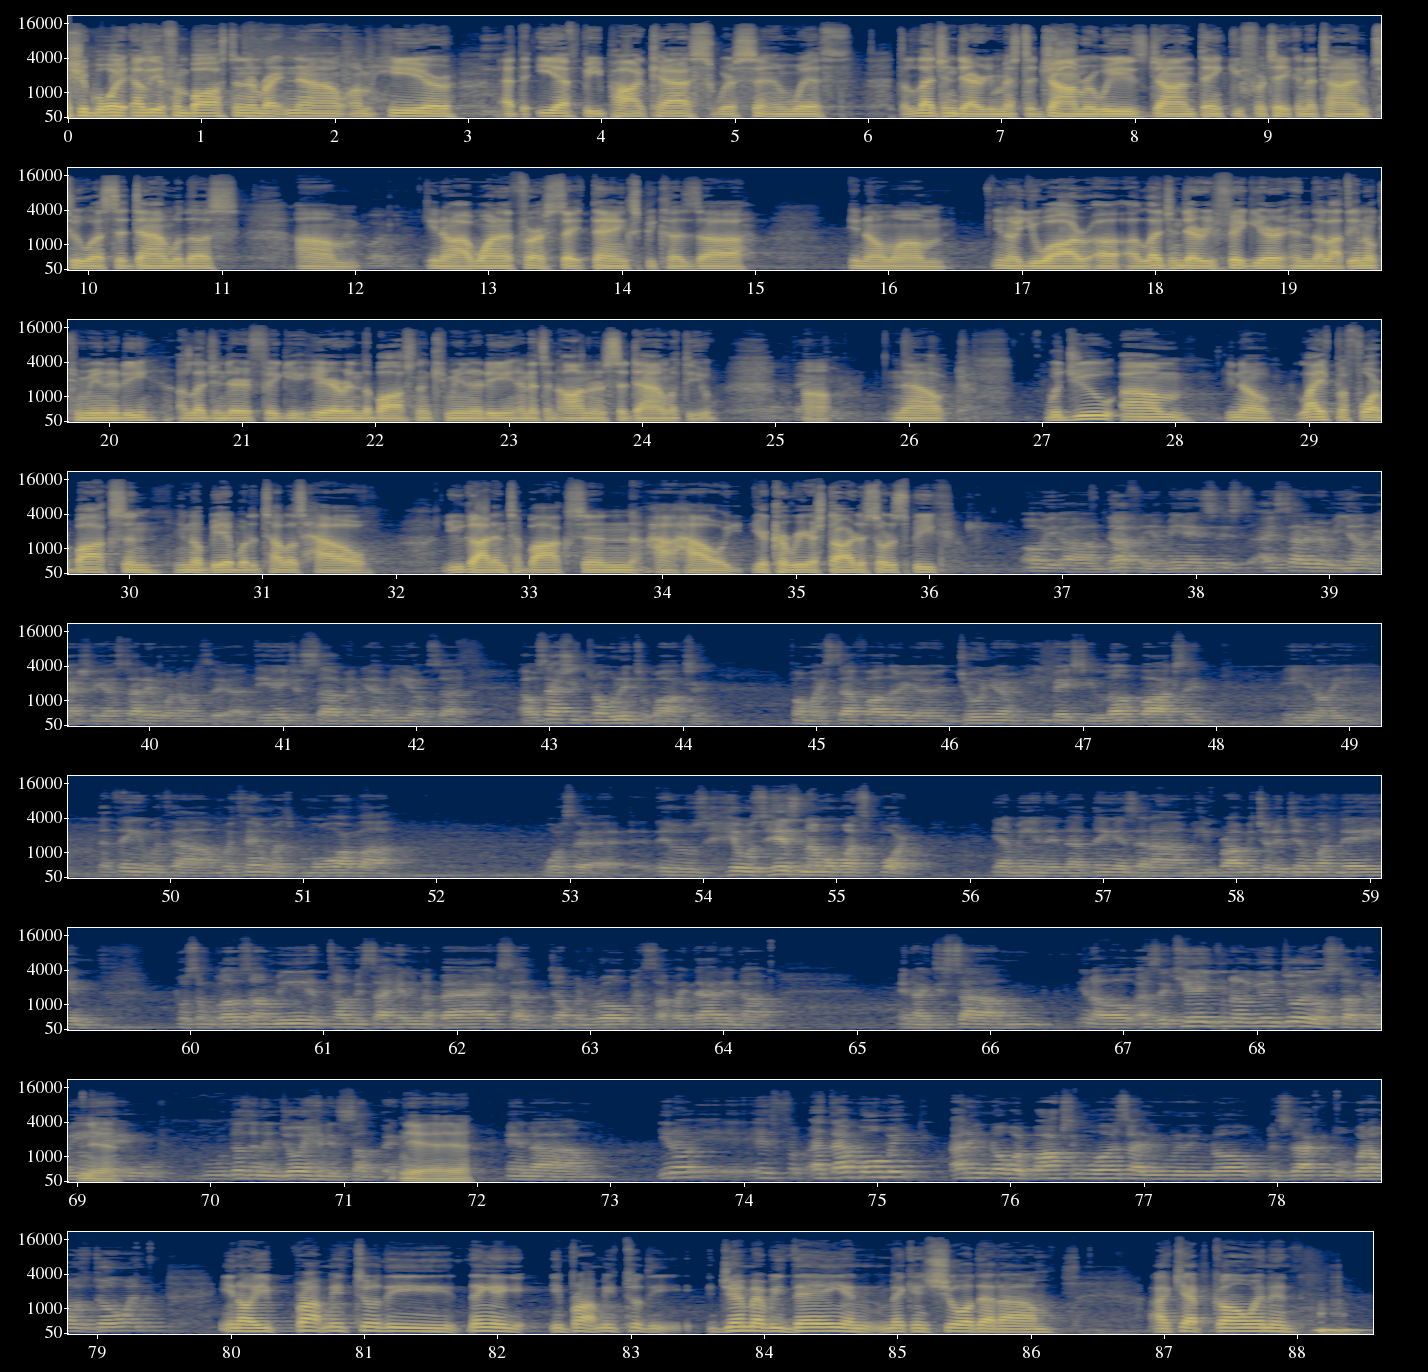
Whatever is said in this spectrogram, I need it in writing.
It's your boy Elliot from Boston, and right now I'm here at the EFB podcast. We're sitting with the legendary Mr. John Ruiz. John, thank you for taking the time to uh, sit down with us. Um, you know, I want to first say thanks because, uh, you know, um, you know, you are a, a, legendary figure in the Latino community, a legendary figure here in the Boston community, and it's an honor to sit down with you. Yeah, um, you. Now, would you, um, you know, life before boxing, you know, be able to tell us how you got into boxing, how, how your career started, so to speak? Oh, yeah, um, definitely. I mean, it's, it's, I started very young, actually. I started when I was at the age of seven. Yeah, I mean, I was, uh, I was actually thrown into boxing from my stepfather, you know, in junior. He basically loved boxing. He, you know, he, the thing with um, with him was more of a was a, it was it was his number one sport. You know what I mean? And the thing is that um, he brought me to the gym one day and put some gloves on me and told me to start hitting the bag, start jumping rope and stuff like that. And um, and I just um, you know, as a kid, you know, you enjoy those stuff. I mean, yeah. who doesn't enjoy hitting something? Yeah, yeah. And um, you know, at that moment, I didn't know what boxing was. I didn't really know exactly what, what I was doing. You know, he brought me to the thing. He brought me to the gym every day and making sure that um, I kept going. And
